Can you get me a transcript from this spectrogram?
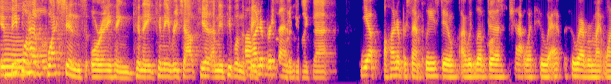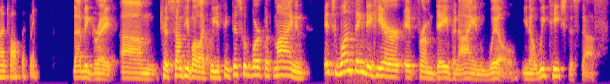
if mm-hmm. people have questions or anything, can they can they reach out to you? I mean, people in the 100%. Facebook like that. Yep, 100%. Please do. I would love to awesome. chat with whoever, whoever might want to talk with me. That'd be great. Um, because some people are like, well, you think this would work with mine? And it's one thing to hear it from Dave and I and Will. You know, we teach the stuff,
